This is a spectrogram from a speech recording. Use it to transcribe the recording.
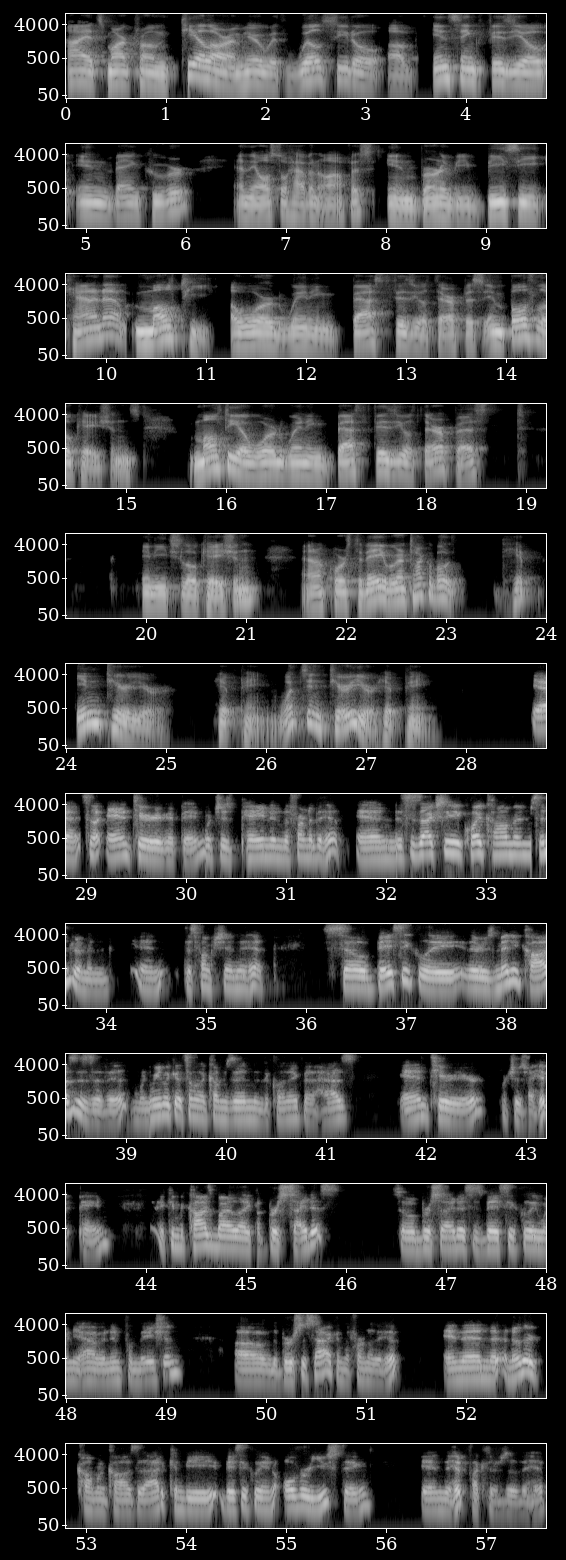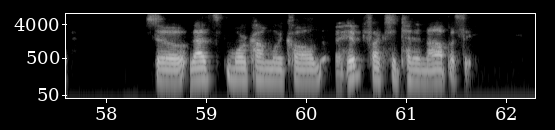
Hi, it's Mark from TLR. I'm here with Wil Seto of InSync Physio in Vancouver. And they also have an office in Burnaby, BC, Canada. Multi award winning best physiotherapist in both locations, multi award winning best physiotherapist in each location. And of course, today we're going to talk about hip interior hip pain. What's interior hip pain? Yeah, so anterior hip pain, which is pain in the front of the hip. And this is actually quite common syndrome and, and dysfunction in the hip. So basically, there's many causes of it. When we look at someone that comes in the clinic that has anterior, which is a hip pain, it can be caused by like a bursitis. So bursitis is basically when you have an inflammation of the bursa sac in the front of the hip. And then another common cause of that can be basically an overuse thing in the hip flexors of the hip. So that's more commonly called a hip flexor tendinopathy.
